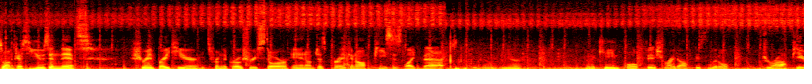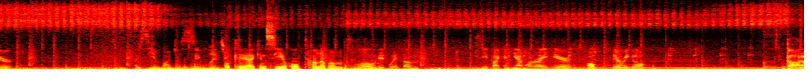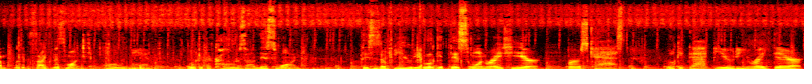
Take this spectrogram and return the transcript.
So I'm just using this shrimp right here. It's from the grocery store and I'm just breaking off pieces like that. Go down here. I'm gonna cane pole fish right off this little drop here. I see a bunch of cichlids. Okay, I can see a whole ton of them. Loaded with them. See if I can get one right here. Oh, there we go. Got him. Look at the size of this one. Holy man. Look at the colors on this one. This is a beauty. Look at this one right here. First cast. Look at that beauty right there.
